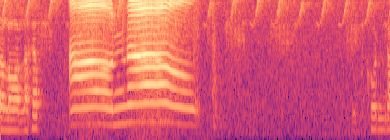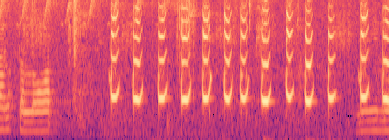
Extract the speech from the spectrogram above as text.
ตลอดแล้วครับ Oh no! คนดังตลอดเมนู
